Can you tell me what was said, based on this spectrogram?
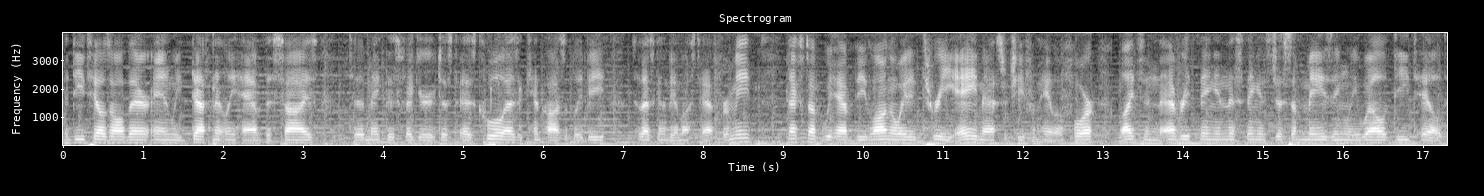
the details all there, and we definitely have the size to make this figure just as cool as it can possibly be. So that's going to be a must-have for me. Next up we have the long-awaited 3A Master Chief from Halo 4. Lights and everything in this thing is just amazingly well detailed.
